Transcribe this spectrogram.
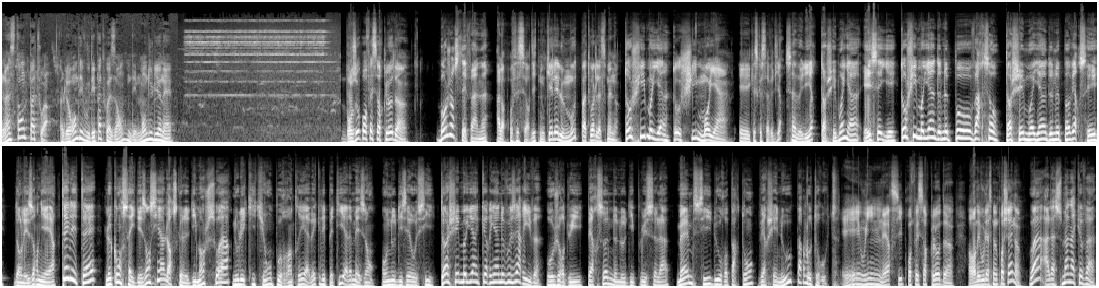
L'instant patois, le rendez-vous des patoisans des Monts du Lyonnais. Bonjour professeur Claude. Bonjour Stéphane. Alors professeur, dites-nous quel est le mot de patois de la semaine? Toshi moyen. Toshi moyen. Et qu'est-ce que ça veut dire? Ça veut dire tocher moyen, essayer. Toshi moyen de ne pas varso. Tocher moyen de ne pas verser dans les ornières. Tel était le conseil des anciens lorsque le dimanche soir, nous les quittions pour rentrer avec les petits à la maison. On nous disait aussi Tâchez moyen que rien ne vous arrive. Aujourd'hui, personne ne nous dit plus cela, même si nous repartons vers chez nous par l'autoroute. Eh oui, merci professeur Claude. Rendez-vous la semaine prochaine Ouais, à la semaine à Quevin.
